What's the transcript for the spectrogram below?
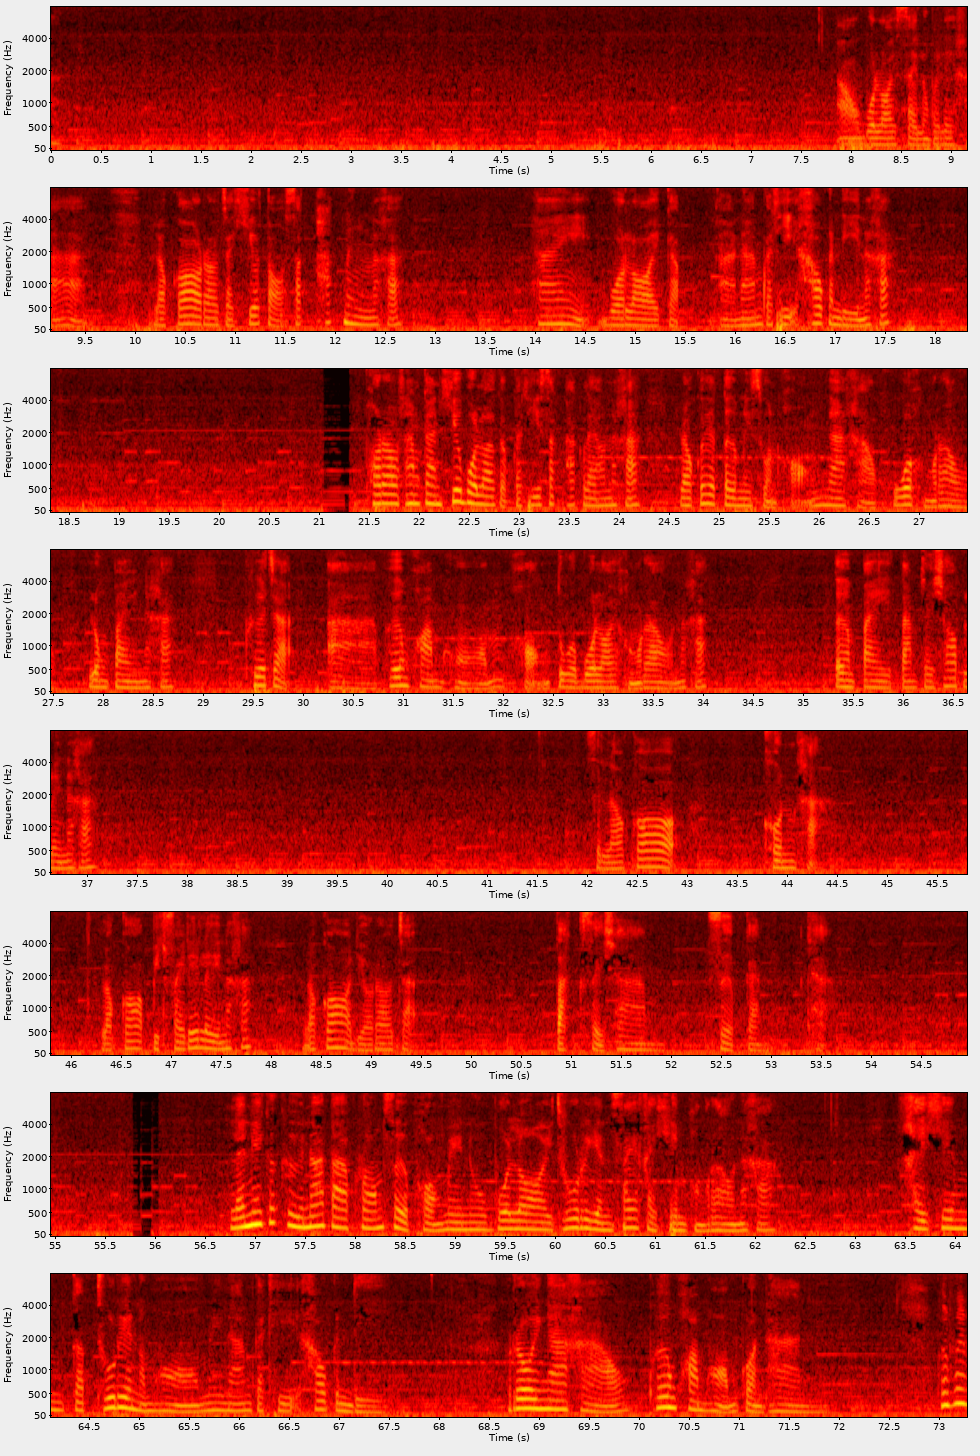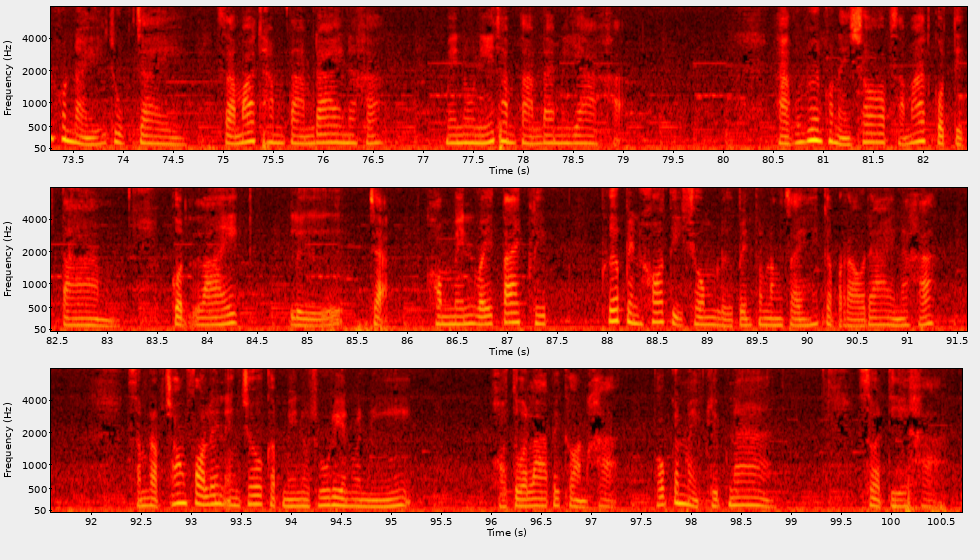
เอาบัวลอยใส่ลงไปเลยค่ะ แล้วก็เราจะเคี่ยวต่อสักพักหนึ่งนะคะ ให้บัวลอยกับน้ำกะทิเข้ากันดีนะคะ อเราทำการเคี่ยวบัวลอยกับกะทิสักพักแล้วนะคะ เราก็จะเติมในส่วนของงาขาวคั่วของเราลงไปนะคะ เพื่อจะเพิ่มความหอมของตัวบัวลอยของเรานะคะ เติมไปตามใจชอบเลยนะคะ เสร็จแล้วก็คนค่ะ แล้วก็ปิดไฟได้เลยนะคะ แล้วก็เดี๋ยวเราจะ ตักใส่ชามเสิร์ฟกันค่ะ และนี่ก็คือหน้าตาพร้อมเสิร์ฟของเมนูบัวลอยทุเรียนไส้ไข่เค็มของเรานะคะ ไข่เค็มกับทุเรียนหอมๆในน้ำกะทิเข้ากันดี โรยงาขาวเพิ่มความหอมก่อนทาน เพื่อนๆคนไหนถูกใจสามารถทำตามได้นะคะ เมนูนี้ทำตามได้ไม่ยากค่ะ หากเพื่อนๆคนไหนชอบสามารถกดติดตาม กดไลค์หรือจะคอมเมนต์ไว้ใต้คลิป เพื่อเป็นข้อติชมหรือเป็นกำลังใจให้กับเราได้นะคะสำหรับช่อง Fallen Angel กับเมนูทุเรียนวันนี้ ขอตัวลาไปก่อนค่ะ พบกันใหม่คลิปหน้า สวัสดีค่ะ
